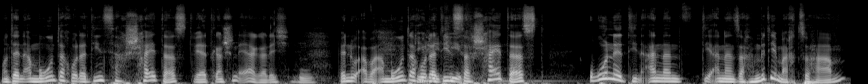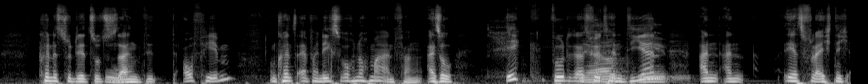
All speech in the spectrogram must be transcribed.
und dann am Montag oder Dienstag scheiterst, wäre ganz schön ärgerlich. Mhm. Wenn du aber am Montag Definitiv. oder Dienstag scheiterst, ohne die anderen, die anderen Sachen mitgemacht zu haben, könntest du dir sozusagen mhm. aufheben und könntest einfach nächste Woche nochmal anfangen. Also ich würde dafür ja, tendieren, nee. an, an jetzt vielleicht nicht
